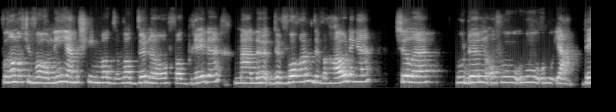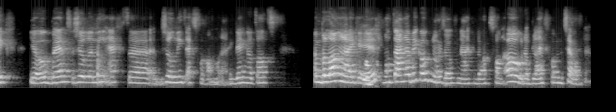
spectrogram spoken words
Verandert je vorm niet. Ja, misschien wat, wat dunner of wat breder. Maar de, de vorm, de verhoudingen zullen, hoe dun of hoe, hoe, hoe ja, dik je ook bent, zullen niet echt, uh, zullen niet echt veranderen. Ik denk dat dat een belangrijke is. Want daar heb ik ook nooit over nagedacht. Van, oh, dat blijft gewoon hetzelfde.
